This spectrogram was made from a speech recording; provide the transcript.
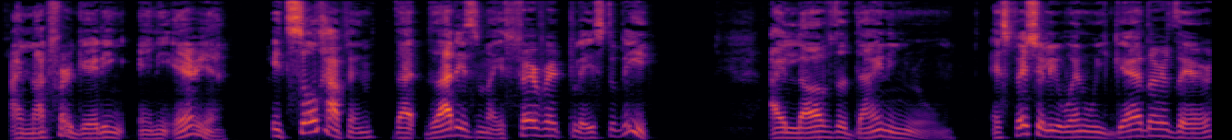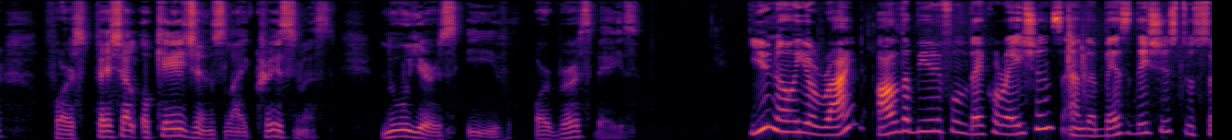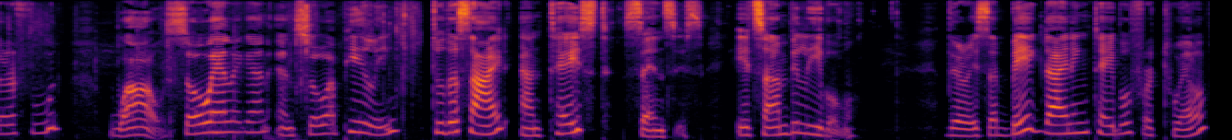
I'm not forgetting any area. It so happened that that is my favorite place to be. I love the dining room, especially when we gather there for special occasions like Christmas, New Year's Eve, or birthdays. You know you're right. All the beautiful decorations and the best dishes to serve food. Wow, so elegant and so appealing to the sight and taste senses. It's unbelievable. There is a big dining table for 12,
